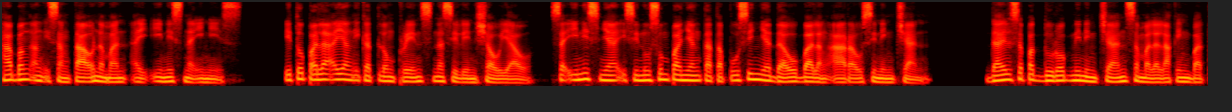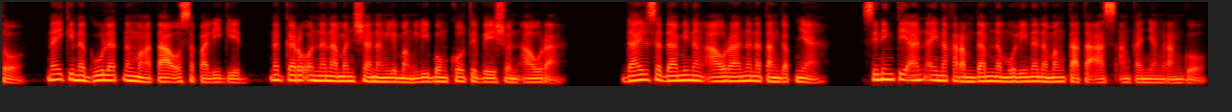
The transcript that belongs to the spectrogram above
habang ang isang tao naman ay inis na inis. Ito pala ay ang ikatlong prince na si Lin Xiaoyao. Sa inis niya isinusumpa niyang tatapusin niya daw balang araw si Ning Tian. Dahil sa pagdurog ni Ning Tian sa malalaking bato, na ikinagulat ng mga tao sa paligid, nagkaroon na naman siya ng 5,000 cultivation aura. Dahil sa dami ng aura na natanggap niya, siningtian ay nakaramdam na muli na namang tataas ang kanyang ranggo.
